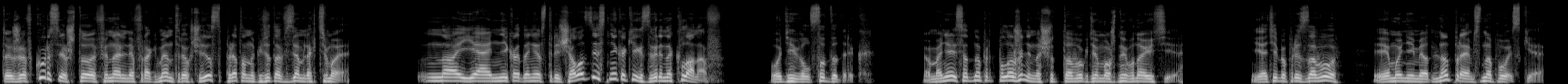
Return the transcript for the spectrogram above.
Ты же в курсе, что финальный фрагмент трех чудес спрятан где-то в землях тьмы? Но я никогда не встречал здесь никаких звериных кланов, удивился Дедрик. У меня есть одно предположение насчет того, где можно его найти. Я тебя призову, и мы немедленно отправимся на поиски».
